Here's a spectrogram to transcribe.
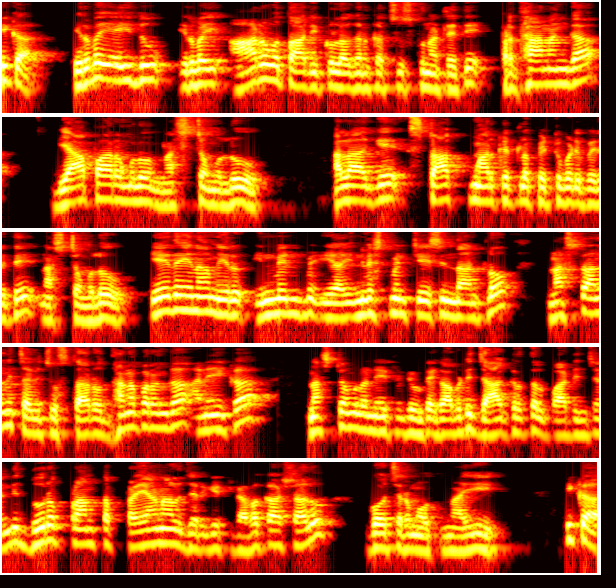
ఇక ఇరవై ఐదు ఇరవై ఆరవ తారీఖులో కనుక చూసుకున్నట్లయితే ప్రధానంగా వ్యాపారములో నష్టములు అలాగే స్టాక్ మార్కెట్లో పెట్టుబడి పెడితే నష్టములు. ఏదైనా మీరు ఇన్వెస్ట్మెంట్ ఇన్వెస్ట్మెంట్ చేసిన దాంట్లో నష్టాల్ని చవి చూస్తారు ధనపరంగా అనేక నష్టములు అనేటువంటివి ఉంటాయి కాబట్టి జాగ్రత్తలు పాటించండి. దూర ప్రాంత ప్రయాణాలు జరిగేటువంటి అవకాశాలు గోచరమవుతున్నాయి. ఇక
